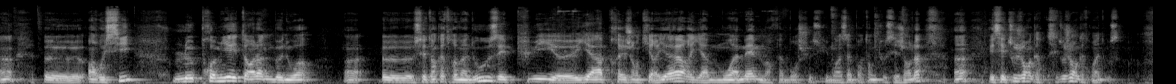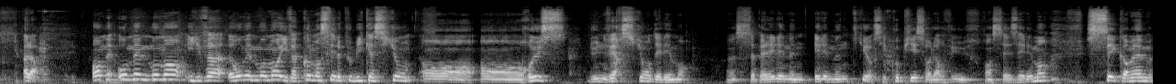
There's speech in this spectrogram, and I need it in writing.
hein, euh, en Russie, le premier étant Alain Benoît, Hein, euh, c'est en 92, et puis il y a après Jean Thiriard, il y a moi-même, enfin bon, je suis moins important que tous ces gens-là, hein, et c'est toujours, c'est toujours en 92. Alors, au même moment, il va, au même moment, il va commencer la publication en, en russe d'une version d'éléments ça s'appelle Element, Elementy, alors c'est copié sur leur vue française élément, c'est quand même,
